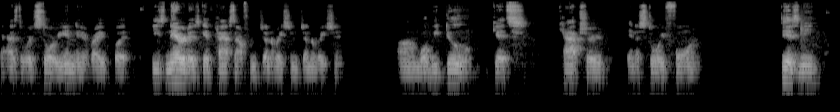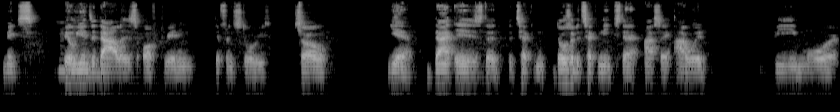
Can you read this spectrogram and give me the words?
it has the word story in there right? But these narratives get passed down from generation to generation. Um, what we do gets captured in a story form disney makes mm-hmm. billions of dollars off creating different stories so yeah, that is the the tech. Those are the techniques that I say I would be more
